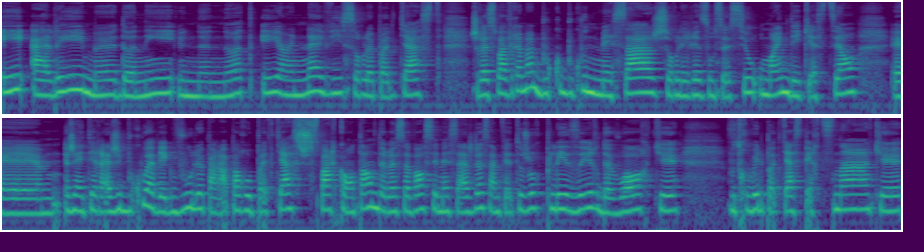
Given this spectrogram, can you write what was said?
et aller me donner une note et un avis sur le podcast? Je reçois vraiment beaucoup, beaucoup de messages sur les réseaux sociaux ou même des questions. J'interagis beaucoup avec vous là, par rapport au podcast. Je suis super contente de recevoir ces messages-là. Ça me fait toujours plaisir de voir que vous trouvez le podcast pertinent, que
